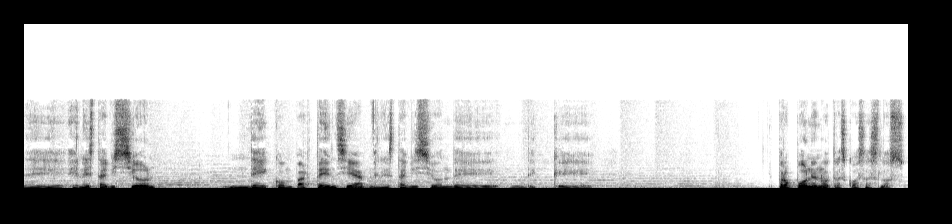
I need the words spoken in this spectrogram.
eh, en esta visión de compartencia, en esta visión de, que proponen otras cosas los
